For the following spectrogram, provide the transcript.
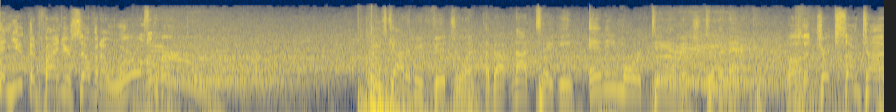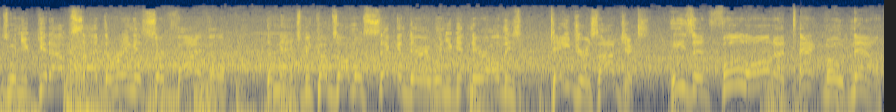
and you could find yourself in a world of hurt. He's got to be vigilant about not taking any more damage to the neck. Well, the trick sometimes when you get outside the ring is survival. The match becomes almost secondary when you get near all these dangerous objects. He's in full-on attack mode now.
